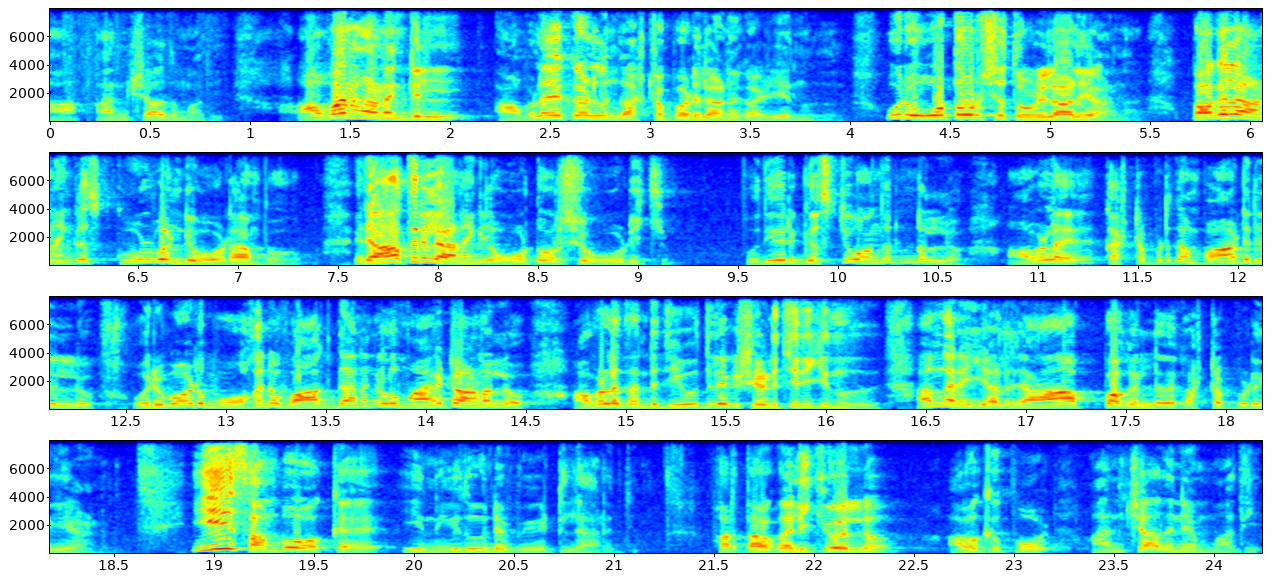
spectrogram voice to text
ആ അൻഷാദ് മതി. അവനാണെങ്കിൽ അവളെക്കാളിലും കഷ്ടപ്പാടിലാണ് കഴിയുന്നത്. ഒരു ഓട്ടോറിക്ഷ തൊഴിലാളിയാണ്. പകലാണെങ്കിൽ സ്കൂൾ വണ്ടി ഓടാൻ പോകും. രാത്രിയിലാണെങ്കിൽ ഓട്ടോറിക്ഷ ഓടിക്കും. പുതിയൊരു ഗസ്റ്റ് വന്നിട്ടുണ്ടല്ലോ. അവളെ കഷ്ടപ്പെടുത്താൻ പാടില്ലല്ലോ. ഒരുപാട് മോഹന വാഗ്ദാനങ്ങളുമായിട്ടാണല്ലോ അവളെ തന്റെ ജീവിതത്തിലേക്ക് ക്ഷണിച്ചിരിക്കുന്നത്. അങ്ങനെ ഇയാൾ രാപ്പകല്ലാതെ കഷ്ടപ്പെടുകയാണ്. ഈ സംഭവമൊക്കെ ഈ നീതുവിന്റെ വീട്ടിലറിഞ്ഞു. ഭർത്താവ് കലിക്കുമല്ലോ. അവൾക്കിപ്പോൾ അൻഷാദിനെ മതി.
